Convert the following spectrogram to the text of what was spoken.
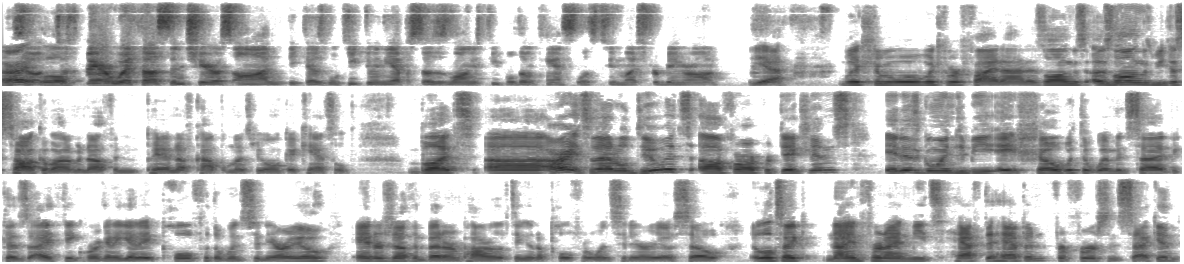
All right. so well, just bear with us and cheer us on because we'll keep doing the episodes as long as people don't cancel us too much for being wrong. yeah. Which which we're fine on as long as as long as we just talk about them enough and pay enough compliments, we won't get canceled. But uh, all right, so that'll do it uh, for our predictions. It is going to be a show with the women's side because I think we're going to get a pull for the win scenario, and there's nothing better in powerlifting than a pull for win scenario. So it looks like nine for nine meets have to happen for first and second,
